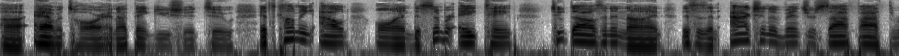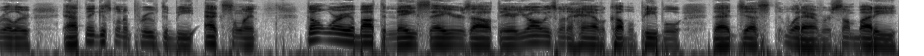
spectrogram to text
uh, Avatar, and I think you should too. It's coming out on December 18th, 2009. This is an action adventure sci fi thriller. I think it's going to prove to be excellent. Don't worry about the naysayers out there. You're always going to have a couple people that just, whatever, somebody,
